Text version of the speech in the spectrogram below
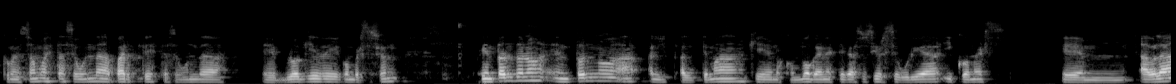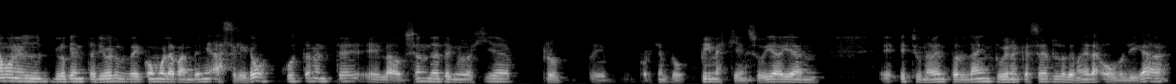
comenzamos esta segunda parte, esta segunda eh, bloque de conversación, orientándonos en torno al, tema que nos convoca, en este caso ciberseguridad, e-commerce Em, hablábamos en el bloque anterior de cómo la pandemia aceleró justamente eh, la adopción de tecnología, eh, por ejemplo, pymes que en su día habían eh, hecho un evento online tuvieron que hacerlo de manera obligada.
